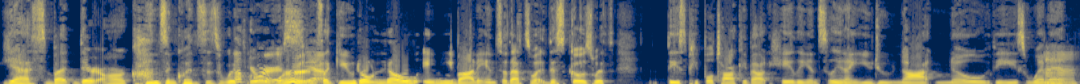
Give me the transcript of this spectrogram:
Yes, but there are consequences with Of your course, words. yeah. Like you don't know anybody. And so that's what this goes with these people talking about Hailey and Selena. You do not know these women Mhm.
